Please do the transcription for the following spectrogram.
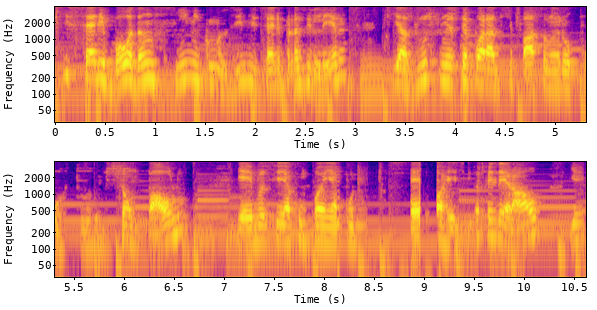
Que série boa, da inclusive, série brasileira. Que as duas primeiras temporadas se passam no aeroporto de São Paulo. E aí você acompanha a Receita Federal e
